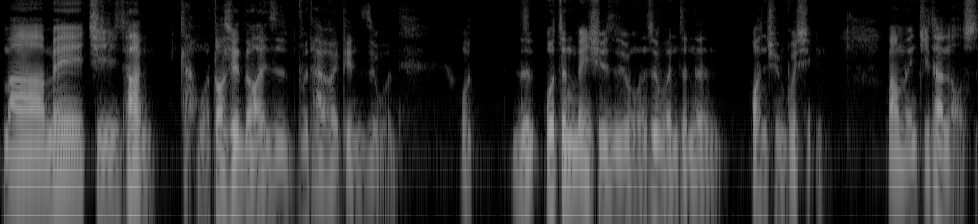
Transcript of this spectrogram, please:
马梅吉坦，看我到现在都还是不太会听日文。我日我真的没学日文，日文真的完全不行。马梅吉坦老师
